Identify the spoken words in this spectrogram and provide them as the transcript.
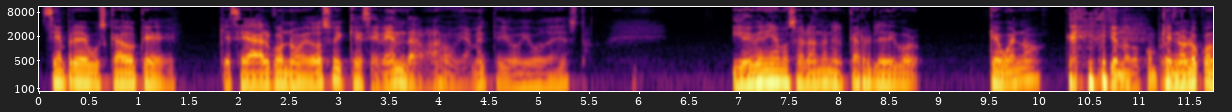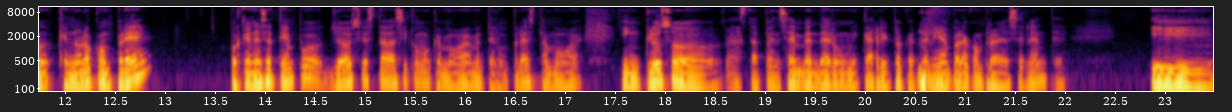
Siempre he buscado que, que sea algo novedoso y que se venda, ¿va? obviamente, yo vivo de esto. Y hoy veníamos hablando en el carro y le digo, qué bueno que no lo compré. que no lo, que no lo compré porque en ese tiempo yo sí estaba así como que me voy a meter un préstamo. Incluso hasta pensé en vender un mi carrito que tenía para comprar ese lente. Y,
